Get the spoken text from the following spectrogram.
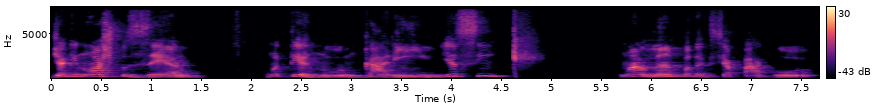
Diagnóstico zero. Uma ternura, um carinho. E assim, uma lâmpada que se apagou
